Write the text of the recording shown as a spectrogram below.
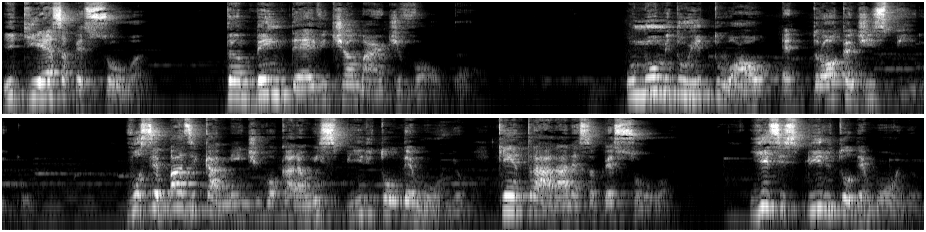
E que essa pessoa também deve te amar de volta. O nome do ritual é troca de espírito. Você basicamente invocará um espírito ou um demônio que entrará nessa pessoa. E esse espírito ou demônio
